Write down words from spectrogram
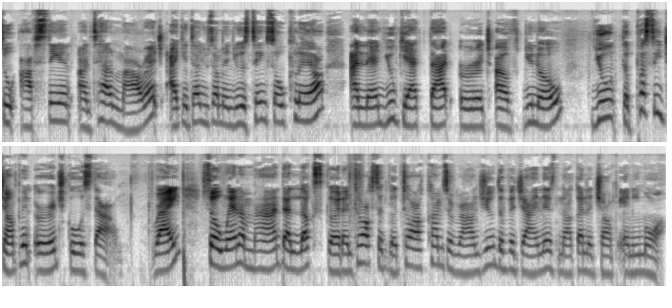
to abstain until marriage, I can tell you something. You think so clear, and then you get that urge of you know you the pussy jumping urge goes down right? So when a man that looks good and talks a good talk comes around you, the vagina is not gonna jump anymore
